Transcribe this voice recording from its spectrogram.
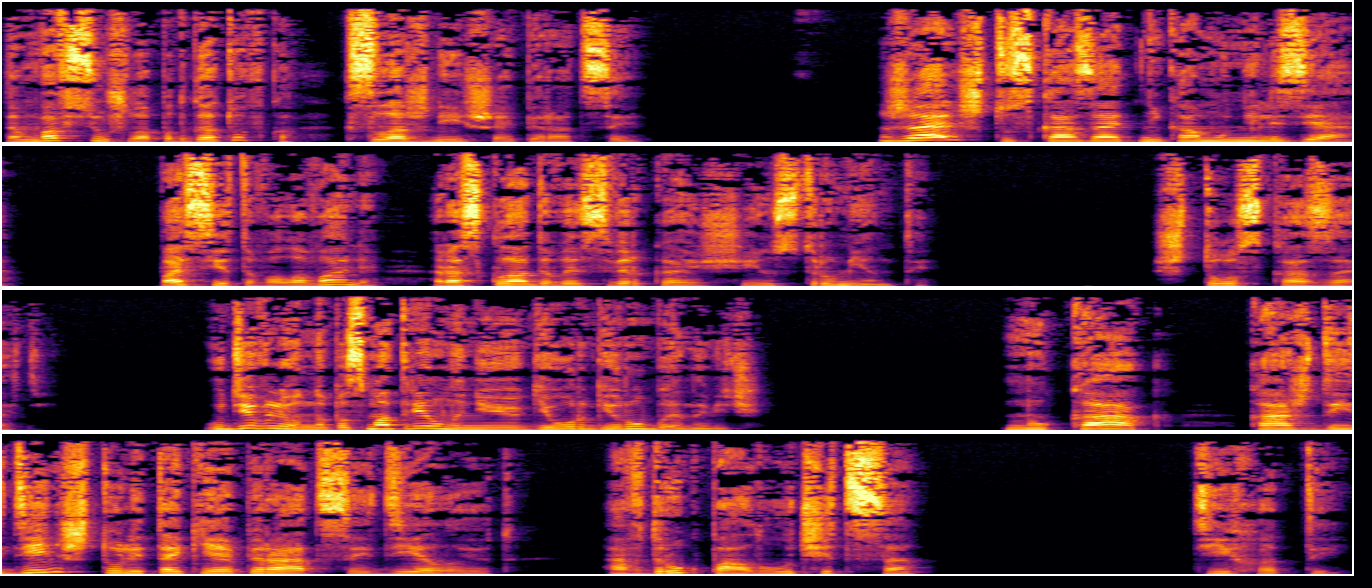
Там вовсю шла подготовка к сложнейшей операции. «Жаль, что сказать никому нельзя», — посетовала Валя, раскладывая сверкающие инструменты. «Что сказать?» Удивленно посмотрел на нее Георгий Рубенович. Ну как? Каждый день, что ли, такие операции делают? А вдруг получится? Тихо ты.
